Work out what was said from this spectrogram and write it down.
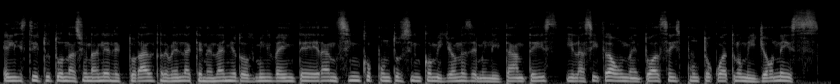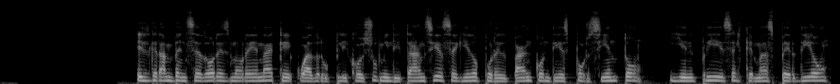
El Instituto Nacional Electoral revela que en el año 2020 eran 5.5 millones de militantes y la cifra aumentó a 6.4 millones. El gran vencedor es Morena, que cuadruplicó su militancia, seguido por el PAN con 10% y el PRI es el que más perdió.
